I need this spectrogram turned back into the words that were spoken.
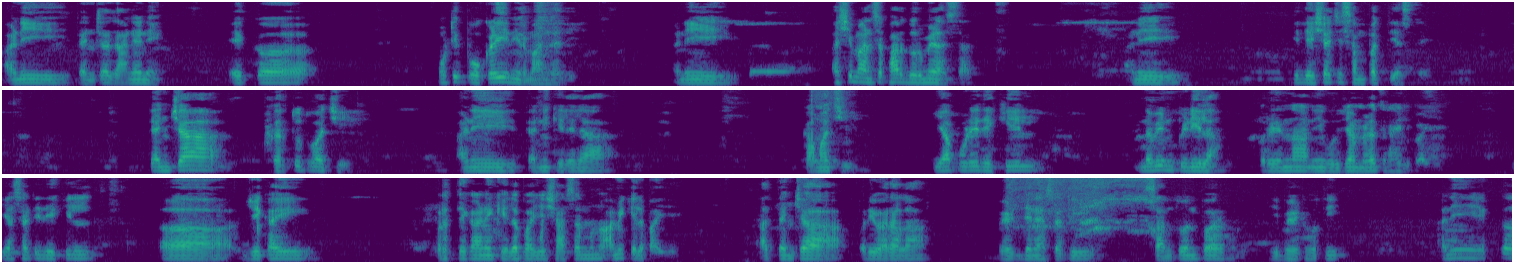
आणि त्यांच्या जाण्याने एक मोठी पोकळी निर्माण झाली. आणि अशी माणसं फार दुर्मिळ असतात. आणि ही देशाची संपत्ती असते. त्यांच्या कर्तृत्वाची आणि त्यांनी केलेल्या कामाची यापुढे देखील नवीन पिढीला प्रेरणा आणि ऊर्जा मिळत राहिली पाहिजे. यासाठी देखील जे काही प्रत्येकाने केलं पाहिजे शासन म्हणून आम्ही केलं पाहिजे. आज त्यांच्या परिवाराला भेट देण्यासाठी सांत्वनपर ही भेट होती. आणि एक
